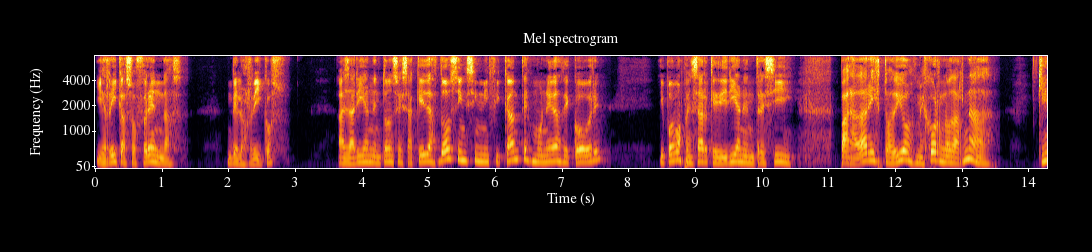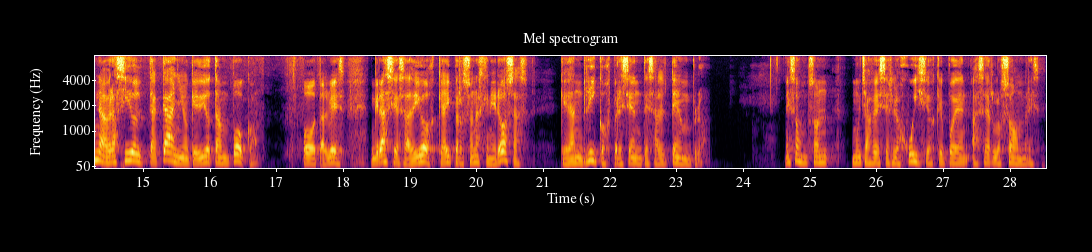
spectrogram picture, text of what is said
y ricas ofrendas de los ricos, hallarían entonces aquellas dos insignificantes monedas de cobre y podemos pensar que dirían entre sí, para dar esto a Dios mejor no dar nada. ¿Quién habrá sido el tacaño que dio tan poco? O tal vez, gracias a Dios que hay personas generosas que dan ricos presentes al templo. Esos son muchas veces los juicios que pueden hacer los hombres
